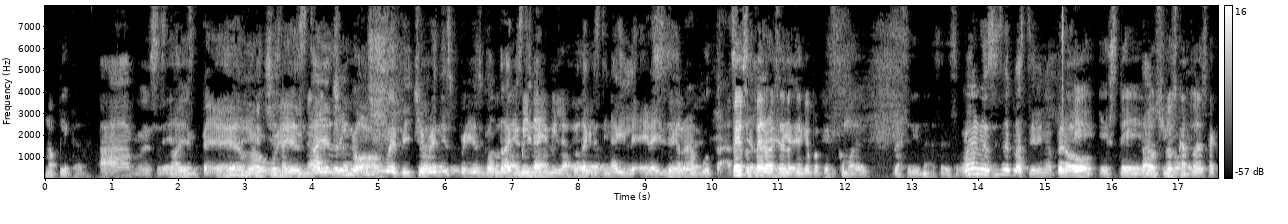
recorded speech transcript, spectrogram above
No aplica, güey. Ah, pues está Es- bien perro, güey. Está bien chingón, güey. Pinche Britney Spears contra Cristina. Eminem y la Contra. Cristina Aguilera y Sí, se agarraron putazos. Pero, la pero ese no tiene que ver porque es como de plastilina. Bueno, ese es de plastilina, pero. Eh, este, los, chingón, los cantores ca-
